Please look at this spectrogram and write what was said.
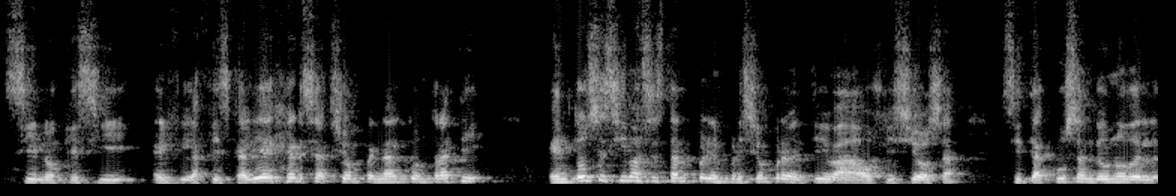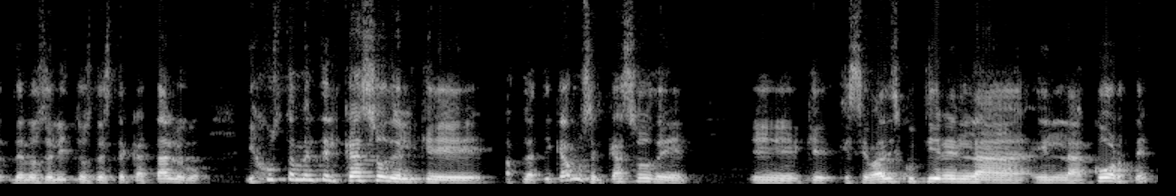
sino que si la fiscalía ejerce acción penal contra ti, entonces sí vas a estar en prisión preventiva oficiosa si te acusan de uno de, los delitos de este catálogo. Y justamente el caso del que platicamos, el caso de eh, que, se va a discutir en la, en la corte,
